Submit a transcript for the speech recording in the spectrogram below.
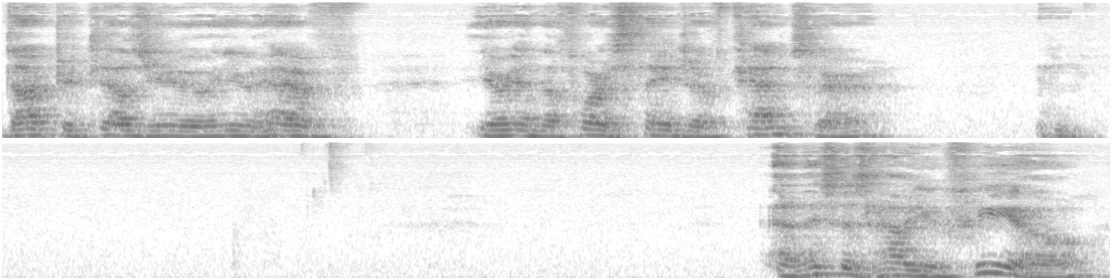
doctor tells you you have, you're in the fourth stage of cancer, and this is how you feel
